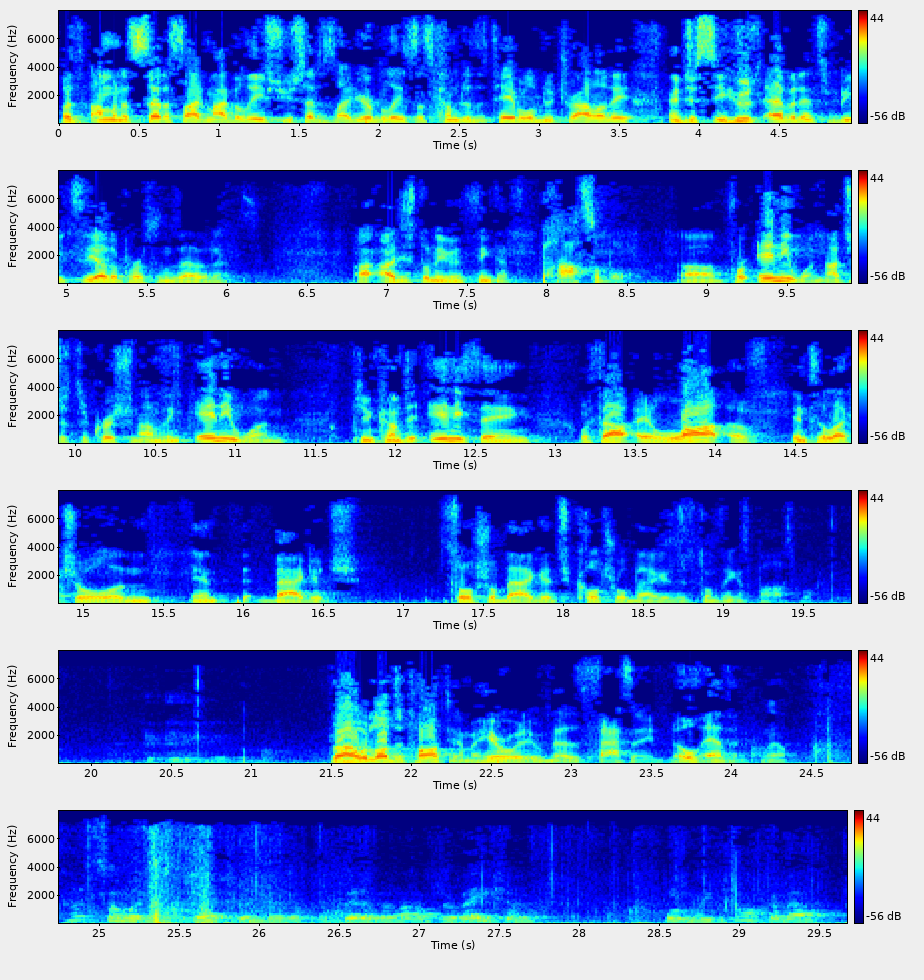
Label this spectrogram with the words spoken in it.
Let's, I'm going to set aside my beliefs, you set aside your beliefs, let's come to the table of neutrality and just see whose evidence beats the other person's evidence. I, I just don't even think that's possible um, for anyone, not just a Christian. I don't think anyone can come to anything without a lot of intellectual and, and baggage, social baggage, cultural baggage. I just don't think it's possible. But I would love to talk to him. I hear what it was fascinating. No heaven. Well, Not so much a question, but a, a bit of an observation when we talk about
